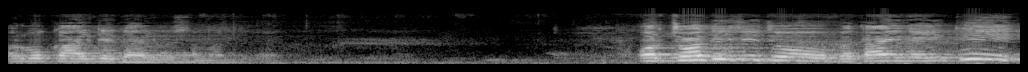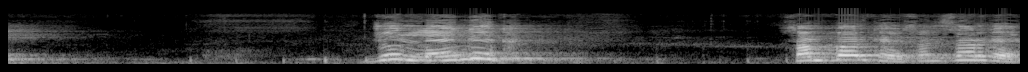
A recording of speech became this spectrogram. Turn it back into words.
और वो काल के घायल में समाप्त जाएगा। और चौथी चीज़ जो बताई गई कि जो लैंगिक संपर्क है, संसर्ग है,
